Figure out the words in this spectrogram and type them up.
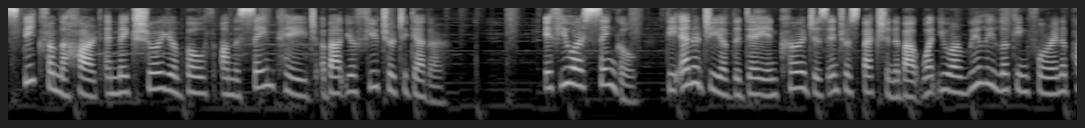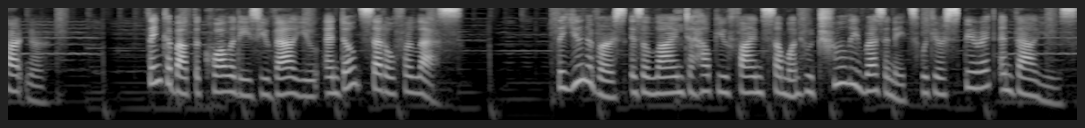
Speak from the heart and make sure you're both on the same page about your future together. If you are single, the energy of the day encourages introspection about what you are really looking for in a partner. Think about the qualities you value and don't settle for less. The universe is aligned to help you find someone who truly resonates with your spirit and values.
